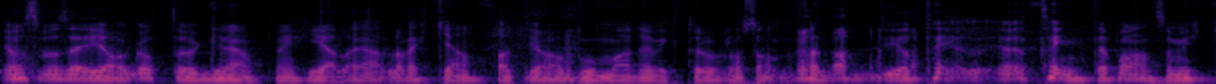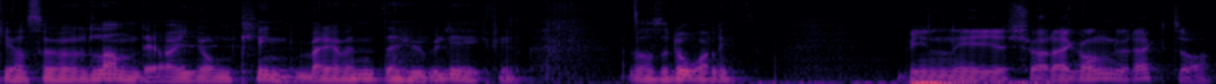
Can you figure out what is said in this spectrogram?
Jag måste bara säga, jag har gått och grämt mig hela jävla veckan för att jag bommade Viktor Olofsson. För att jag, jag tänkte på han så mycket och så landade jag i John Klingberg. Jag vet inte hur det gick till. Det var så dåligt. Vill ni köra igång direkt då?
